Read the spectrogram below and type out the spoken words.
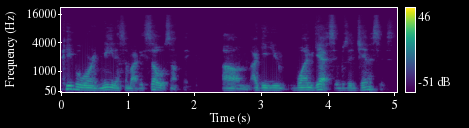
people were in need and somebody sold something? Um, I give you one guess. It was in Genesis.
